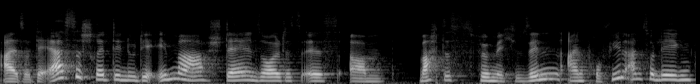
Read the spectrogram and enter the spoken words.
Also, der erste Schritt, den du dir immer stellen solltest, ist, ähm, macht es für mich Sinn, ein Profil anzulegen?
